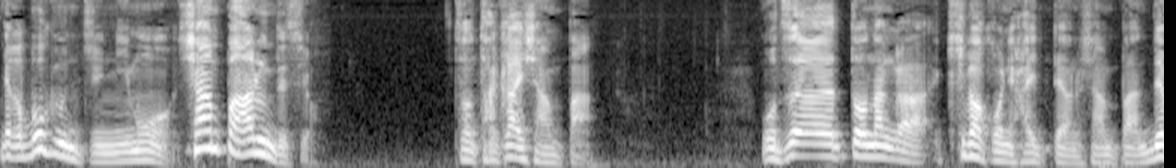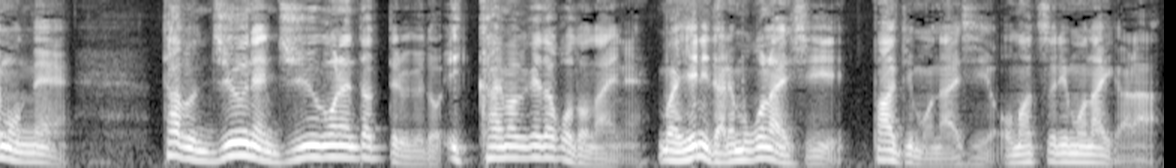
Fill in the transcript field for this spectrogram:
だから僕んちにもシャンパンあるんですよ。その高いシャンパン。もうずーっとなんか木箱に入ったようなシャンパン。でもね、多分10年、15年経ってるけど、一回も開けたことないね。まあ家に誰も来ないし、パーティーもないし、お祭りもないから。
